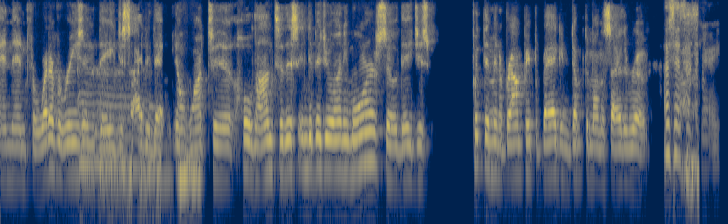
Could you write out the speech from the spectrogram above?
and then for whatever reason they ah. decided that we don't want to hold on to this individual anymore so they just put them in a brown paper bag and dumped them on the side of the road. Oh so that's so scary.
